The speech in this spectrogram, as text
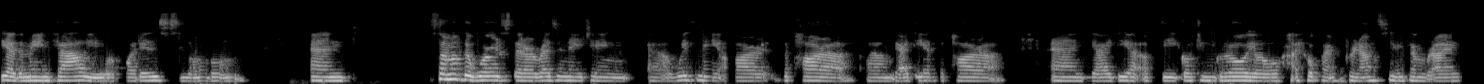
yeah the main value of what is Lumbung and some of the words that are resonating uh, with me are the para, um, the idea of the para, and the idea of the Gotong Royong, I hope I'm pronouncing them right,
